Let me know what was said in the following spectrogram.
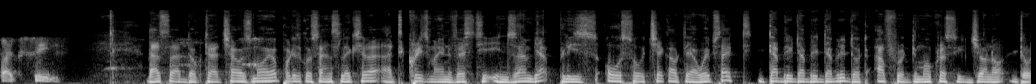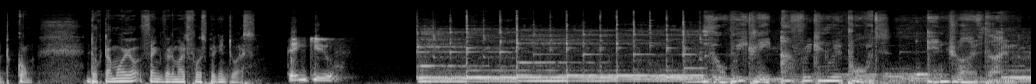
vaccine. That's uh, Dr. Charles Moyo, political science lecturer at Charisma University in Zambia. Please also check out their website, www.afrodemocracyjournal.com. Dr. Moyo, thank you very much for speaking to us. Thank you. The weekly African report in drive time.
